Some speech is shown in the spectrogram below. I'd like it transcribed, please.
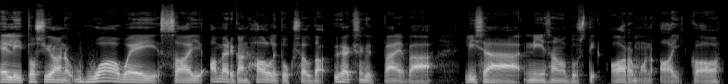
eli tosiaan Huawei sai Amerikan hallitukselta 90 päivää lisää niin sanotusti armon aikaa.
